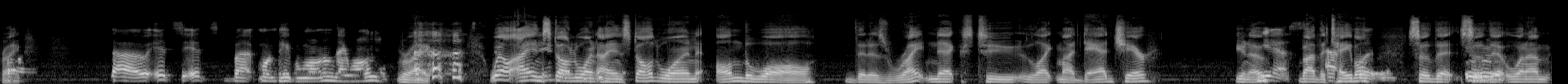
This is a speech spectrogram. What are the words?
Right. So it's it's. But when people want them, they want them. Right. Well, I installed one. I installed one on the wall that is right next to like my dad chair. You know, Yes, by the table, so that so Mhm. that when I'm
